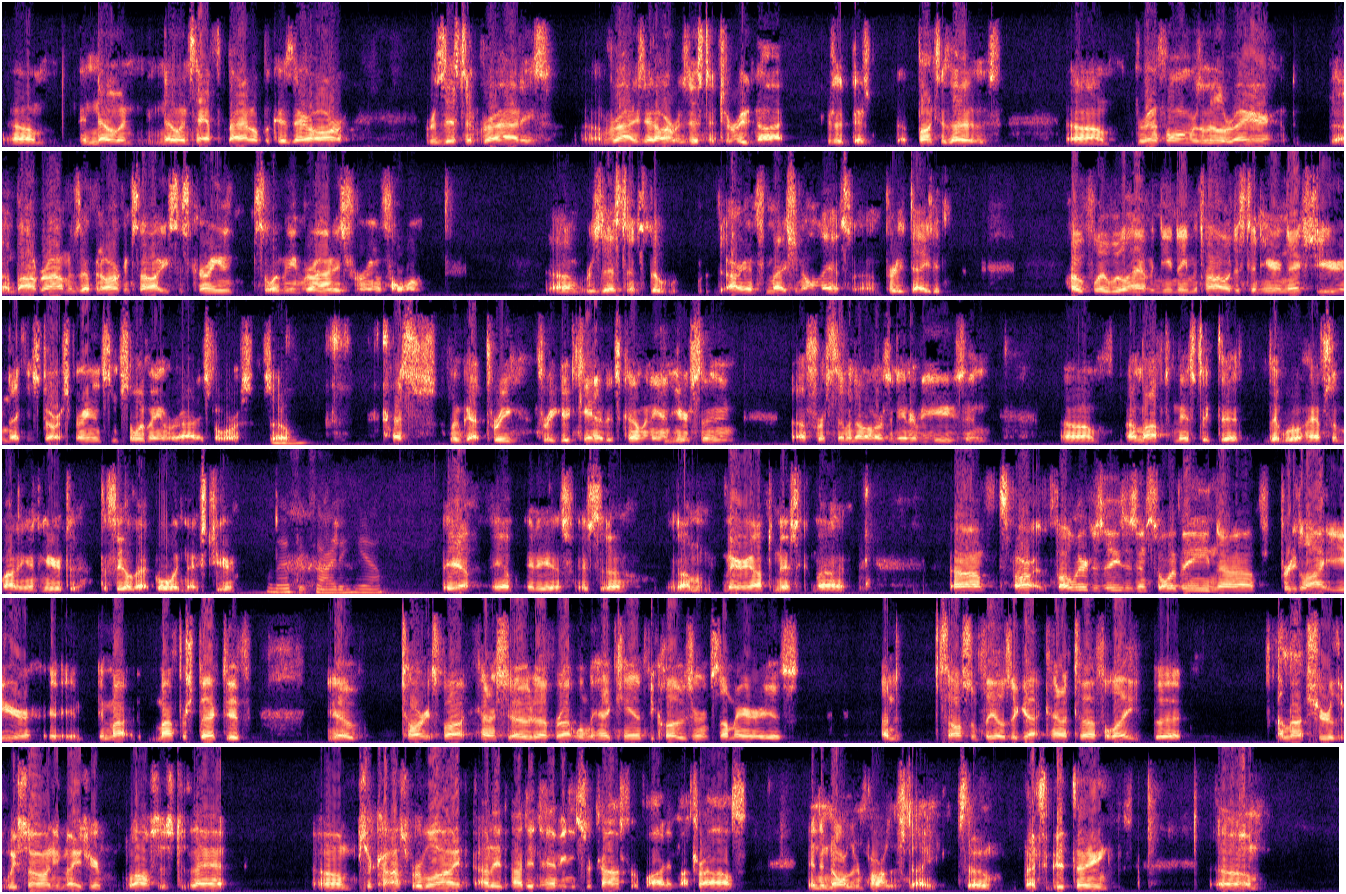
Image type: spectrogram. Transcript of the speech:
Um, and knowing knowing's half the battle because there are resistant varieties, uh, varieties that are resistant to root knot. There's a, there's a bunch of those. Um, the reniform was a little rare. Uh, Bob Robbins up in Arkansas used to screen soybean varieties for reniform uh, resistance, but our information on that's uh, pretty dated hopefully we'll have a new nematologist in here next year and they can start screening some soybean varieties for us. So mm-hmm. that's we've got three three good candidates coming in here soon uh, for seminars and interviews, and um, I'm optimistic that that we'll have somebody in here to to fill that void next year. Well, that's exciting. Yeah. Yeah. Yep. It is. It's. Uh, I'm very optimistic about it. Uh, as far as foliar diseases in soybean, uh, pretty light year in, in, my my perspective. You know, target spot kind of showed up right when we had canopy closure in some areas. I saw some fields that got kind of tough late, but I'm not sure that we saw any major losses to that. Um, Cercospora blight, I did I didn't have any Cercospora blight in my trials in the northern part of the state, so that's a good thing. Um,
